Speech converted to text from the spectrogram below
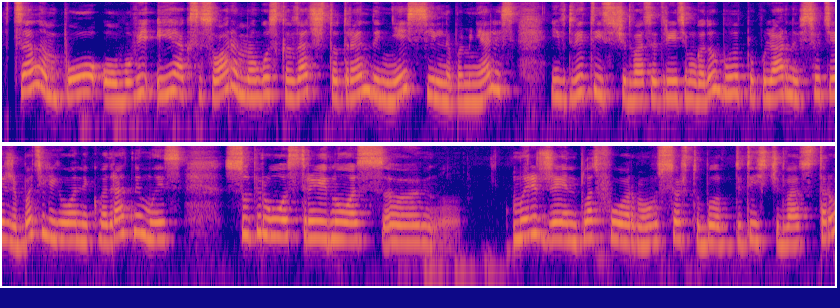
В целом, по обуви и аксессуарам могу сказать, что тренды не сильно поменялись, и в 2023 году будут популярны все те же ботильоны, квадратный мыс, суперострый нос, э, Мэри Джейн, платформа, вот все, что было в 2022,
